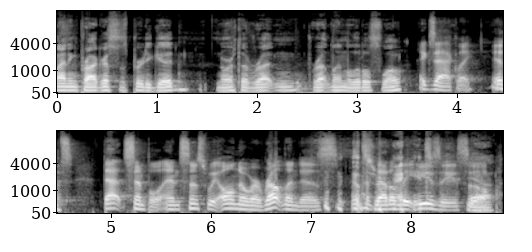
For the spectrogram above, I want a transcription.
planting progress is pretty good. North of Rutland, Rutland a little slow. Exactly. It's that simple. And since we all know where Rutland is, that'll be easy. So. Yeah,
